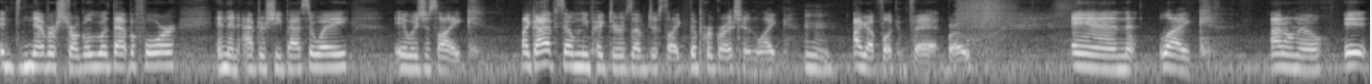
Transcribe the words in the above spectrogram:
it never struggled with that before. And then after she passed away, it was just like, like I have so many pictures of just like the progression. Like mm-hmm. I got fucking fat, bro. And like, I don't know, it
